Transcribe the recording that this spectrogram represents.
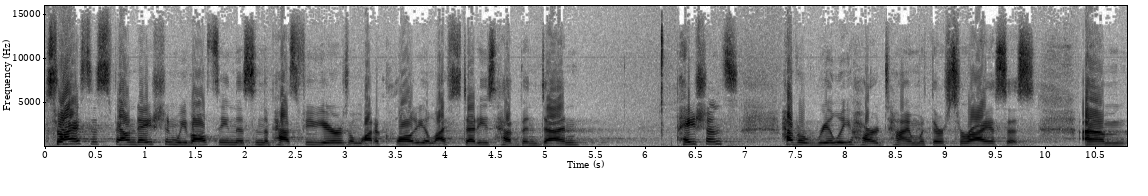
Psoriasis Foundation, we've all seen this in the past few years. A lot of quality of life studies have been done. Patients have a really hard time with their psoriasis. Um,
